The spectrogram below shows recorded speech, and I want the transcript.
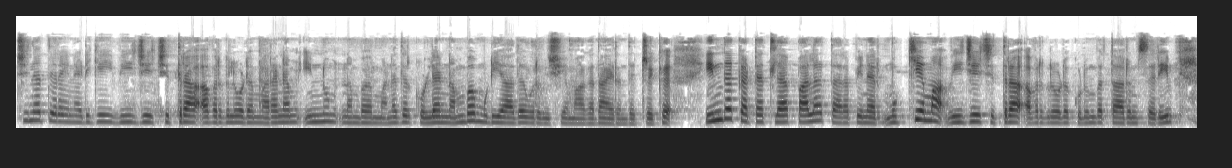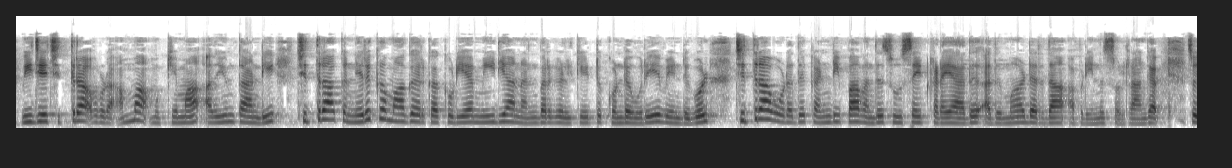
சின்னத்திரை நடிகை விஜே சித்ரா அவர்களோட மரணம் இன்னும் நம்ம மனதிற்குள்ள நம்ப முடியாத ஒரு விஷயமாக தான் இருந்துட்டு இருக்கு இந்த கட்டத்தில் பல தரப்பினர் முக்கியமாக விஜே சித்ரா அவர்களோட குடும்பத்தாரும் சரி விஜே சித்ரா அவரோட அம்மா முக்கியமாக அதையும் தாண்டி சித்ராக்கு நெருக்கமாக இருக்கக்கூடிய மீடியா நண்பர்கள் கேட்டுக்கொண்ட ஒரே வேண்டுகோள் சித்ராவோடது கண்டிப்பாக வந்து சூசைட் கிடையாது அது மர்டர் தான் அப்படின்னு சொல்கிறாங்க ஸோ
